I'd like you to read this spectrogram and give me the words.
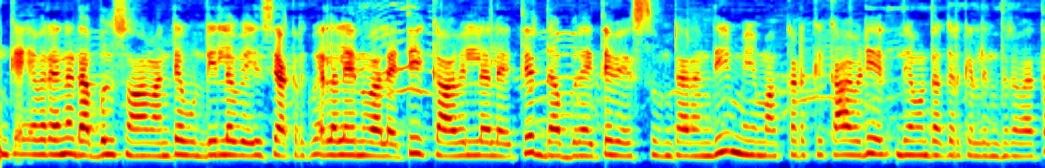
ఇంకా ఎవరైనా డబ్బులు స్వామి అంటే ఉండీలో వేసి అక్కడికి వెళ్ళలేని వాళ్ళైతే ఈ కావిళ్ళలో అయితే డబ్బులు అయితే వేస్తుంటారండి. మేము అక్కడికి కావిడి దేవుడి దగ్గరికి వెళ్ళిన తర్వాత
